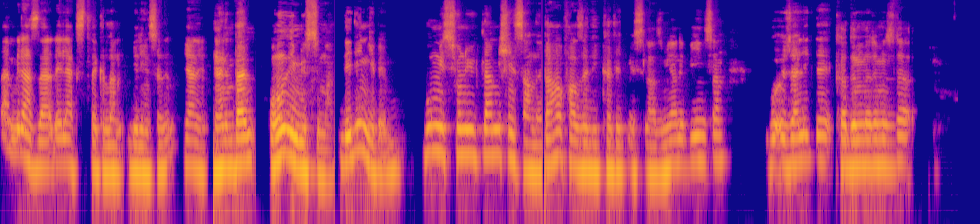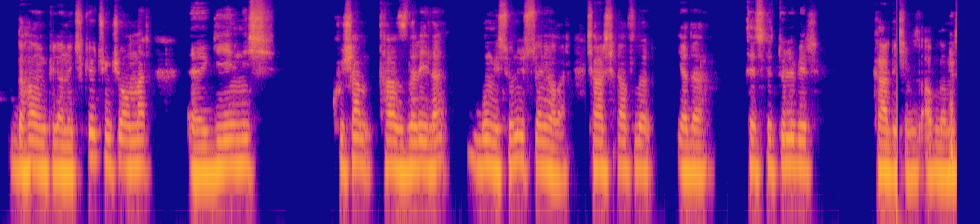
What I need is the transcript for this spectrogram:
ben biraz daha relax takılan bir insanım. Yani yani ben only Müslüman. Dediğim gibi bu misyonu yüklenmiş insanlar daha fazla dikkat etmesi lazım. Yani bir insan bu özellikle kadınlarımızda daha ön plana çıkıyor. Çünkü onlar e, giyiniş, kuşam tarzlarıyla bu misyonu üstleniyorlar. Çarşaflı ya da tesettürlü bir kardeşimiz, ablamız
